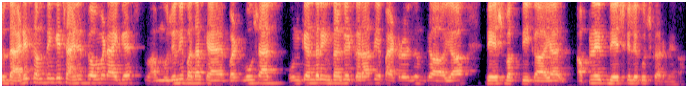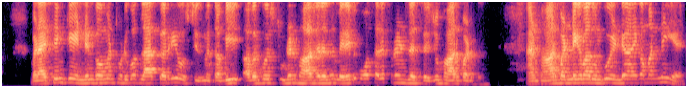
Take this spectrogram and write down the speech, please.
तो दैट इज़ समथिंग के चाइनीज़ गवर्नमेंट आई गेस मुझे नहीं पता क्या है बट वो शायद उनके अंदर इंटरग्रेट कराती है पेट्रोलिज्म का या देशभक्ति का या अपने देश के लिए कुछ करने का। But I think Indian government थोड़ी बहुत लैक कर रही है उस चीज़ में। तभी अगर कोई स्टूडेंट बाहर जा रहे मेरे भी बहुत सारे फ्रेंड्स ऐसे जो बाहर पढ़ते हैं। एंड बाहर पढ़ने के बाद उनको इंडिया आने का मन नहीं है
